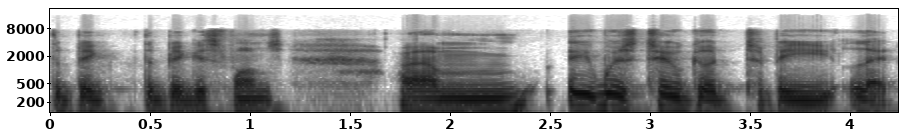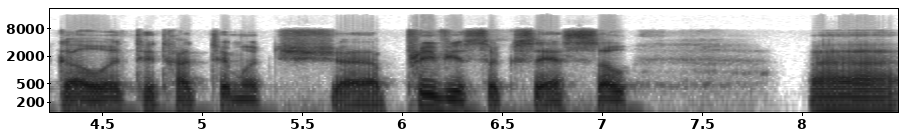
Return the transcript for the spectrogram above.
the big the biggest ones. Um, it was too good to be let go. It, it had too much uh, previous success. So. Uh,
